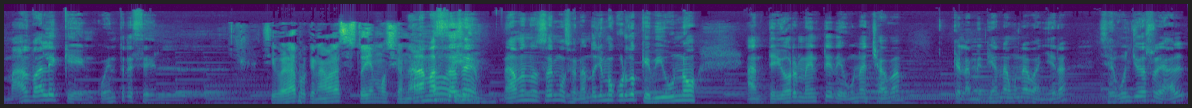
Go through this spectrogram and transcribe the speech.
más vale que encuentres el... Sí, ¿verdad? Porque nada más estoy emocionado. Nada más, y- eh, nada más nos está emocionando. Yo me acuerdo que vi uno anteriormente de una chava que la metían a una bañera. Según yo es real,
